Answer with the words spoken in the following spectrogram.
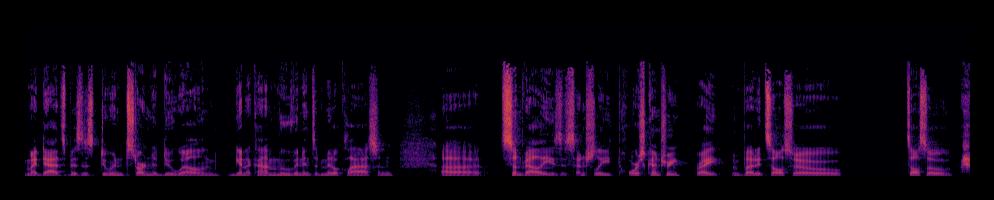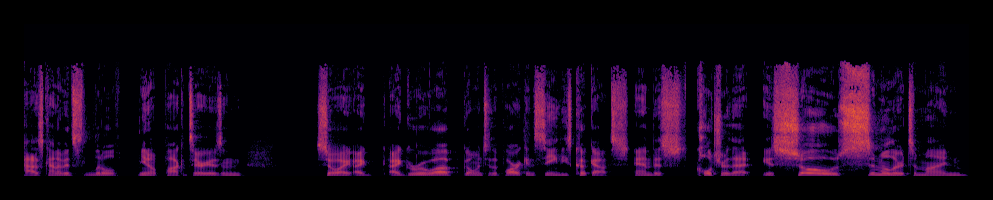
my dad's business doing starting to do well and you know kind of moving into middle class and uh, Sun Valley is essentially horse country, right? But it's also it's also has kind of its little you know pockets areas and so I, I I grew up going to the park and seeing these cookouts and this culture that is so similar to mine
